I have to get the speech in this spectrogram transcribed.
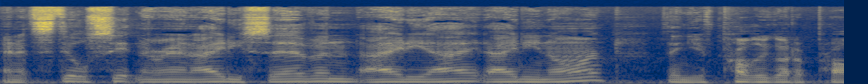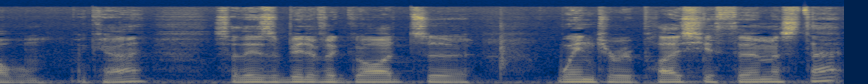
and it's still sitting around 87, 88, 89, then you've probably got a problem, okay? So there's a bit of a guide to when to replace your thermostat.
